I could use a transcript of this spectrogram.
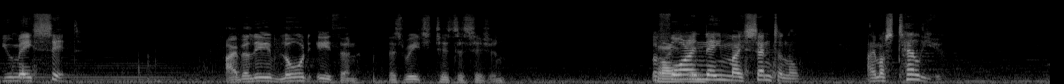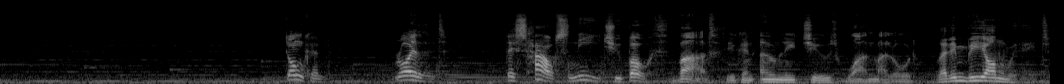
You may sit. I believe Lord Ethan has reached his decision. Before I name my sentinel, I must tell you. Duncan, Royland, this house needs you both. But you can only choose one, my lord. Let him be on with it.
